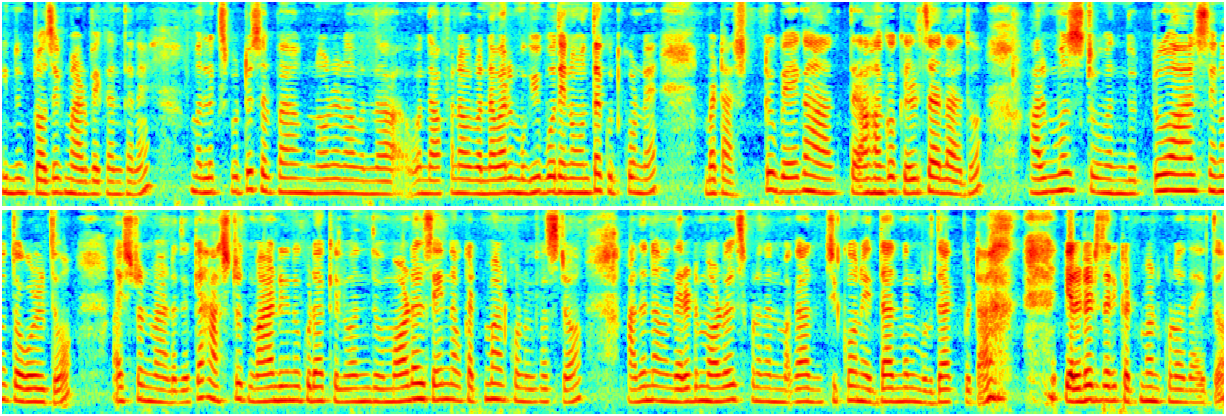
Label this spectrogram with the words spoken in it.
ಇನ್ನು ಪ್ರಾಜೆಕ್ಟ್ ಮಾಡಬೇಕಂತಾನೆ. ಮಲಗಿಸ್ಬಿಟ್ಟು ಸ್ವಲ್ಪ ನೋಡೋಣ, ಒಂದು ಒಂದು half an hour one hour ಮುಗಿಬೋದೇನೋ ಅಂತ ಕೂತ್ಕೊಂಡೆ. ಬಟ್ ಅಷ್ಟು ಬೇಗ ಆಗ್ತಾ, ಆಗೋ ಕೆಲಸ ಅಲ್ಲ ಅದು. ಆಲ್ಮೋಸ್ಟ್ ಒಂದು ಟೂ ಅವರ್ಸ್ ಏನೋ ತೊಗೊಳ್ತು. ಅಷ್ಟೊಂದು ಮಾಡೋದಕ್ಕೆ. ಅಷ್ಟೊತ್ತು ಮಾಡಿನೂ ಕೂಡ ಕೆಲವೊಂದು ಮಾಡೆಲ್ಸ್ ಏನು ನಾವು ಕಟ್ ಮಾಡ್ಕೊಂಡ್ವಿ ಫಸ್ಟು ಅದನ್ನು ಒಂದು ಎರಡು ಮಾಡೆಲ್ಸ್ ಕೂಡ ನನ್ನ ಮಗ ಚಿಕ್ಕವನು ಎದ್ದಾದ್ಮೇಲೆ ಮುರಿದಾಕ್ಬಿಟ್ಟ. ಎರಡೆರಡು ಸರಿ ಕಟ್ ಮಾಡ್ಕೊಳೋದಾಯಿತು.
